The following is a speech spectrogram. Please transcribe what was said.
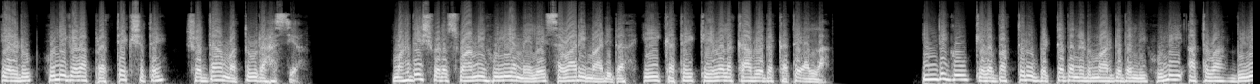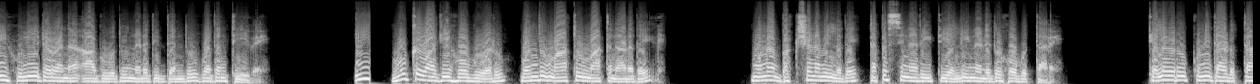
ಎರಡು, ಹುಲಿಗಳ ಪ್ರತ್ಯಕ್ಷತೆ, ಶ್ರದ್ಧಾ ಮತ್ತು ರಹಸ್ಯ. ಮಹದೇಶ್ವರ ಸ್ವಾಮಿ ಹುಲಿಯ ಮೇಲೆ ಸವಾರಿ ಮಾಡಿದ ಈ ಕತೆ ಕೇವಲ ಕಾವ್ಯದ ಕತೆ ಅಲ್ಲ. ಇಂದಿಗೂ ಕೆಲ ಭಕ್ತರು ಬೆಟ್ಟದ ನಡುಮಾರ್ಗದಲ್ಲಿ ಹುಲಿ ಅಥವಾ ಬಿಳಿ ಹುಲಿಯಡವನ ಆಗುವುದು ನಡೆದಿದ್ದೆಂದು ವದಂತಿಯಿವೆ. ಮೂಕವಾಗಿ ಹೋಗುವರು, ಒಂದು ಮಾತು ಮಾತನಾಡದೆ, ಮುನ ಭಕ್ಷಣವಿಲ್ಲದೆ ತಪಸ್ಸಿನ ರೀತಿಯಲ್ಲಿ ನಡೆದು ಹೋಗುತ್ತಾರೆ. ಕೆಲವರು ಕುಣಿದಾಡುತ್ತಾ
